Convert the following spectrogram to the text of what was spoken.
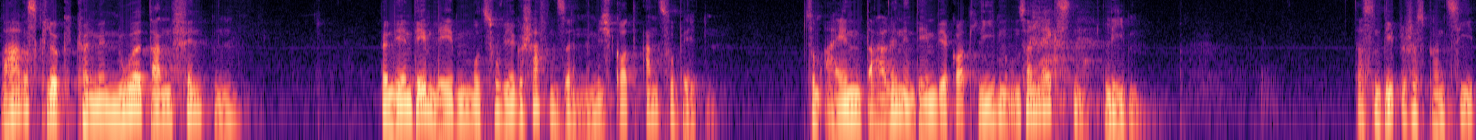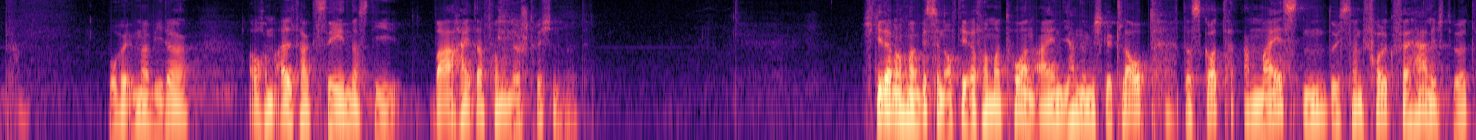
Wahres Glück können wir nur dann finden, wenn wir in dem leben, wozu wir geschaffen sind, nämlich Gott anzubeten. Zum einen darin, indem wir Gott lieben und unseren Nächsten lieben. Das ist ein biblisches Prinzip, wo wir immer wieder auch im Alltag sehen, dass die Wahrheit davon unterstrichen wird. Ich gehe da noch mal ein bisschen auf die Reformatoren ein. Die haben nämlich geglaubt, dass Gott am meisten durch sein Volk verherrlicht wird,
